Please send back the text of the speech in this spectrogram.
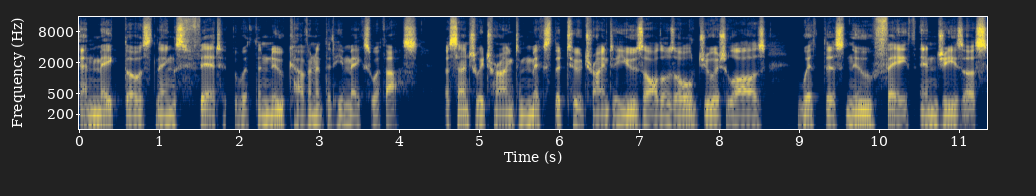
and make those things fit with the new covenant that he makes with us. Essentially, trying to mix the two, trying to use all those old Jewish laws with this new faith in Jesus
